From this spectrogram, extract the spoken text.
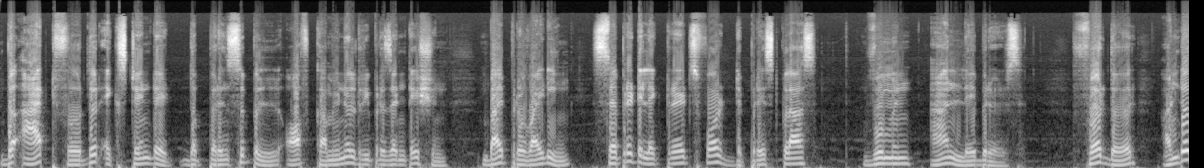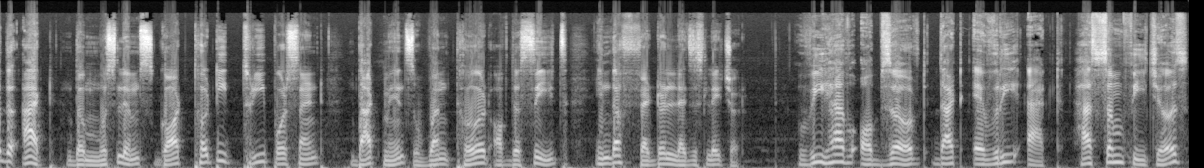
The act further extended the principle of communal representation by providing separate electorates for depressed class, women and laborers. Further, under the act, the Muslims got 33%, that means one third of the seats in the federal legislature. We have observed that every act has some features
